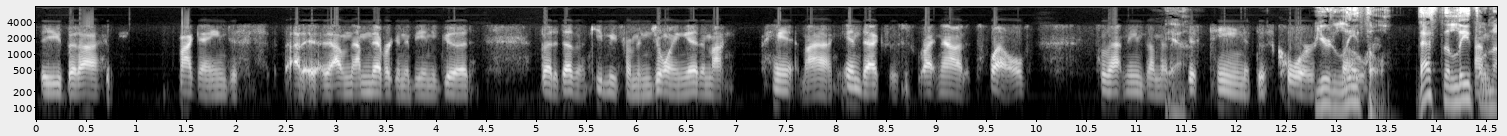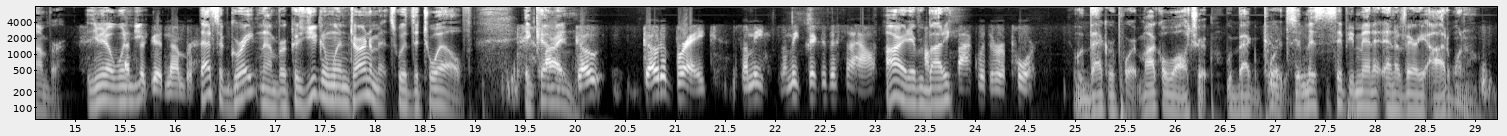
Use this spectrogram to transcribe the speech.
Steve, but I my game just I, I'm, I'm never going to be any good, but it doesn't keep me from enjoying it. And my hand, my index is right now at a 12, so that means I'm at Yeah. a 15 at this course. you're So lethal. That's the lethal number. You know when That's you a good number. That's a great number because you can win tournaments with the twelve. It All right, in. go go to break. Let me let me figure this out. All right, everybody. Back with the report. We're back report. Michael Waltrip. We're back report. It's a mm-hmm. Mississippi minute and a very odd one.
